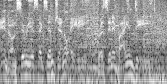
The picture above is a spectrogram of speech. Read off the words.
and on SiriusXM Channel 80. Presented by Indeed.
